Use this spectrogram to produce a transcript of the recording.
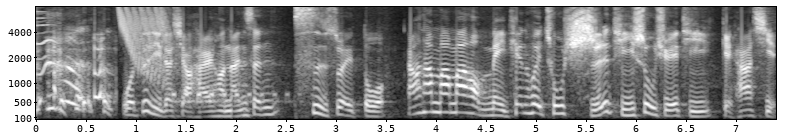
我自己的小孩哈，男生四岁多，然后他妈妈哈每天会出十题数学题给他写，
